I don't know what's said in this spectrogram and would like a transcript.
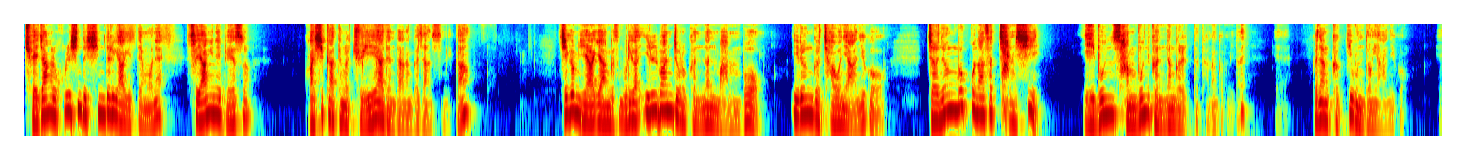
췌장을 훨씬 더 힘들게 하기 때문에 서양인에 비해서 과식 같은 걸 주의해야 된다는 거지 않습니까? 지금 이야기한 것은 우리가 일반적으로 걷는 만보 이런 것 차원이 아니고 저녁 먹고 나서 잠시 2분 3분 걷는 걸 뜻하는 겁니다. 예. 그냥 걷기 운동이 아니고 예.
